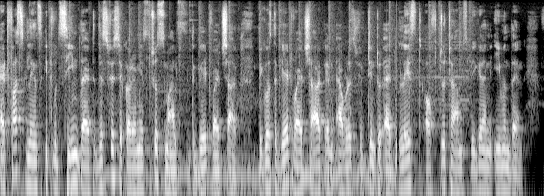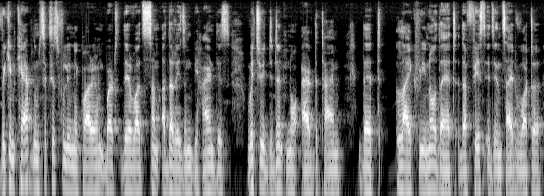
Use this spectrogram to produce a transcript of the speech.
At first glance, it would seem that this fish aquarium is too small for the great white shark because the great white shark can average 15 to at least of two times bigger and even then. We can cap them successfully in aquarium but there was some other reason behind this which we didn't know at the time that like we know that the fish is inside water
